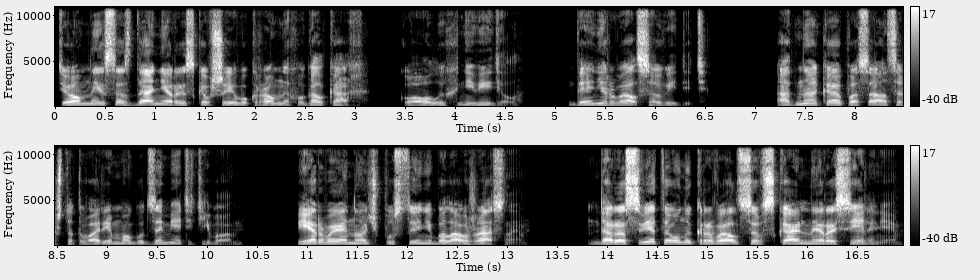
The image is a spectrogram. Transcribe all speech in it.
Темные создания, рыскавшие в укромных уголках. Коул их не видел. Да и не рвался увидеть. Однако опасался, что твари могут заметить его. Первая ночь в пустыне была ужасна. До рассвета он укрывался в скальной расселине,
